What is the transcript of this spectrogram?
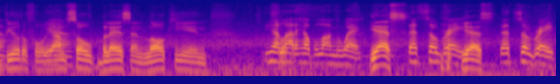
so beautiful. Yeah. I'm so blessed and lucky and You had a lot of help along the way. yes. That's so great. Yes. That's so great.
